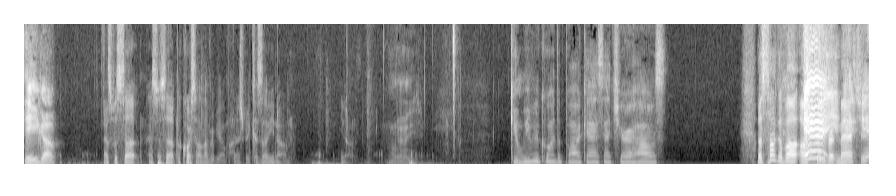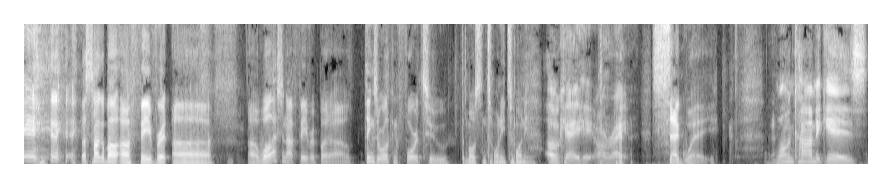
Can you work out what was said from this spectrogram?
there you go. That's what's up. That's what's up. Of course, I'll never be on punishment because uh, you know, you know. Can we record the podcast at your house? Let's talk about our favorite matches. Let's talk about our favorite. Uh, uh, well, actually, not favorite, but uh, things that we're looking forward to the most in 2020. Okay, all right. Segue. One comic is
